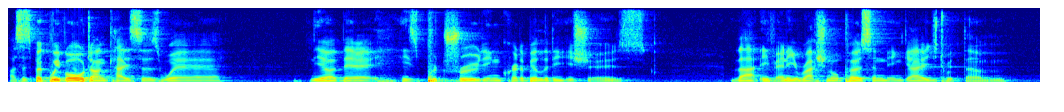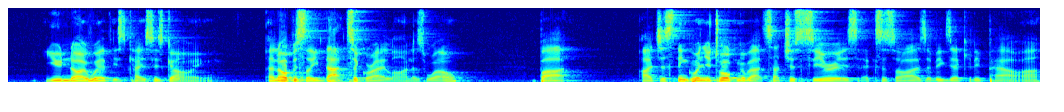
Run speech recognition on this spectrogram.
I suspect we've all done cases where you know there is protruding credibility issues that if any rational person engaged with them, you know where this case is going. And obviously that's a grey line as well. But I just think when you're talking about such a serious exercise of executive power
